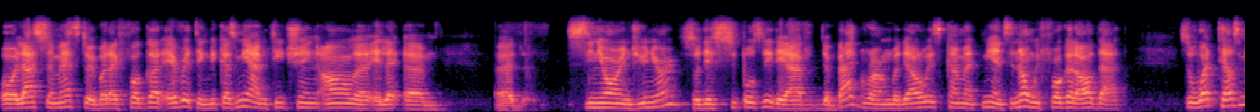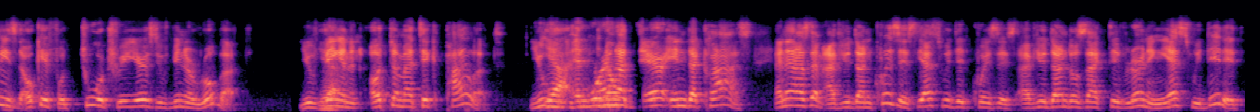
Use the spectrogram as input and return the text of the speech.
or last semester, but I forgot everything because me, I'm teaching all uh, um, uh, senior and junior. So they supposedly they have the background, but they always come at me and say, no, we forgot all that. So what tells me is, that okay, for two or three years, you've been a robot. You've yeah. been an automatic pilot. You, yeah, and we're you know, not there in the class. And I ask them, have you done quizzes? Yes, we did quizzes. Have you done those active learning? Yes, we did it.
